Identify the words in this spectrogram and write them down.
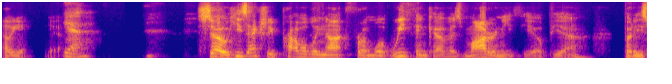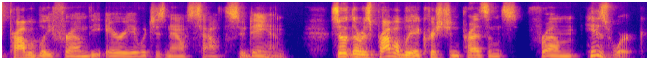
Oh, yeah. Yeah. Yeah. So he's actually probably not from what we think of as modern Ethiopia, but he's probably from the area which is now South Sudan. So there was probably a Christian presence from his work.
